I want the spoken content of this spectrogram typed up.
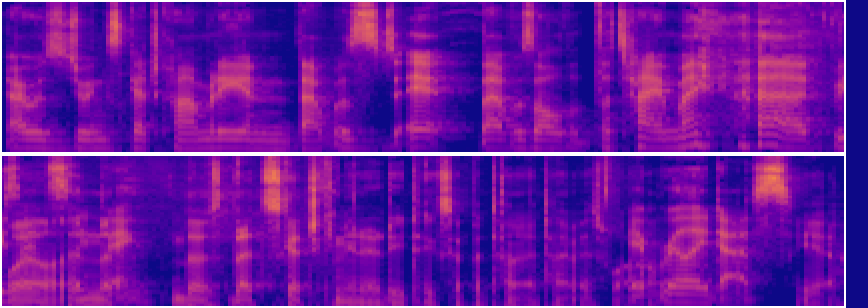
I was doing sketch comedy, and that was it. That was all the time I had besides Well, and sleeping. the, the, that sketch community takes up a ton of time as well. it really does. yeah.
